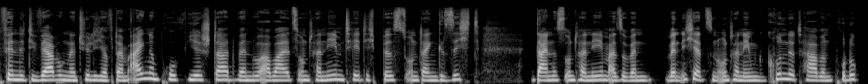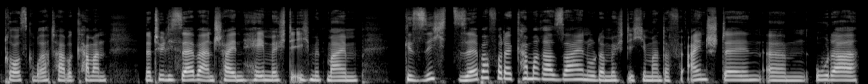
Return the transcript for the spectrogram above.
findet die Werbung natürlich auf deinem eigenen Profil statt. Wenn du aber als Unternehmen tätig bist und dein Gesicht deines Unternehmens, also wenn, wenn ich jetzt ein Unternehmen gegründet habe, ein Produkt rausgebracht habe, kann man natürlich selber entscheiden, hey, möchte ich mit meinem Gesicht selber vor der Kamera sein oder möchte ich jemand dafür einstellen ähm, oder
